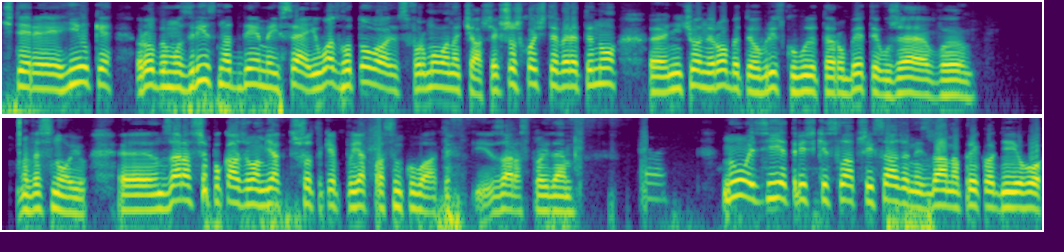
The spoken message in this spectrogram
4 гілки, робимо зріз над ними і все. І у вас готова сформована чаша. Якщо ж хочете веретено, е, нічого не робите, обрізку будете робити вже в. Весною. Е, зараз ще покажу вам, як, що таке, як пасинкувати. І зараз пройдемо. Ну, ось є трішки слабший саджанець, да, на прикладі його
